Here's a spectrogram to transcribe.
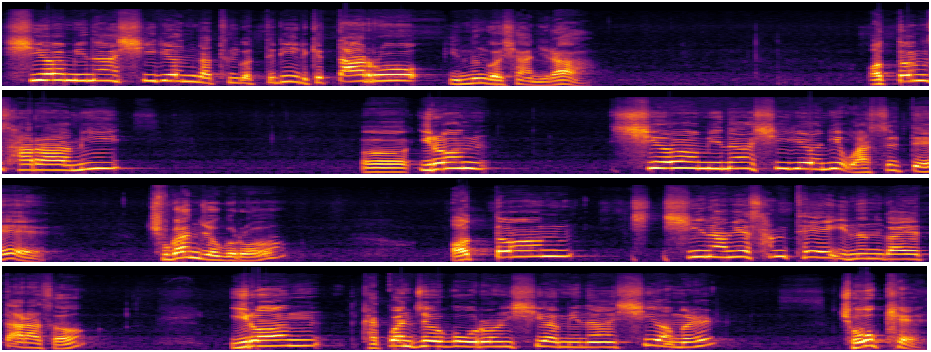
시험이나 시련 같은 것들이 이렇게 따로 있는 것이 아니라 어떤 사람이 어, 이런 시험이나 시련이 왔을 때 주관적으로 어떤 신앙의 상태에 있는가에 따라서 이런 객관적으로 는 시험이나 시험을 좋게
